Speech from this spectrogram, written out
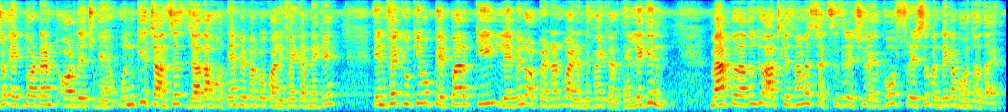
जो एक दो अटैम्प्ट और दे चुके हैं, उनके चांसेस ज़्यादा होते हैं पेपर को क्वालिफाई करने के। इनफैक्ट क्योंकि वो पेपर की लेवल और पैटर्न को आइडेंटिफाई करते हैं। लेकिन, मैं आपको बता दूँ, जो आज के समय में सक्सेस रेशियो है, वो फ्रेशर बंदे का बहुत ज़्यादा है।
